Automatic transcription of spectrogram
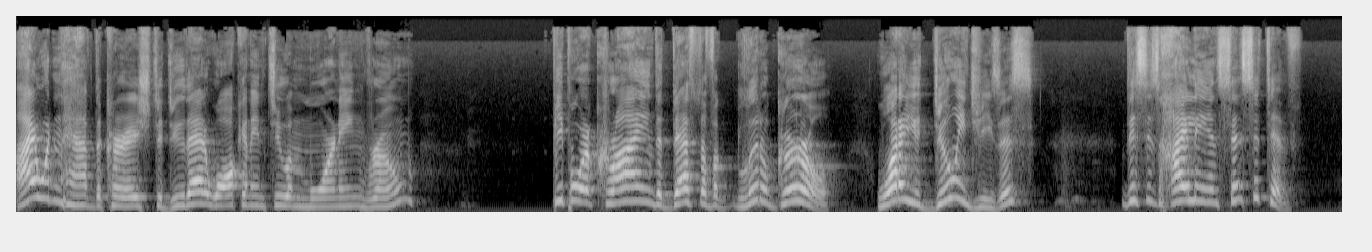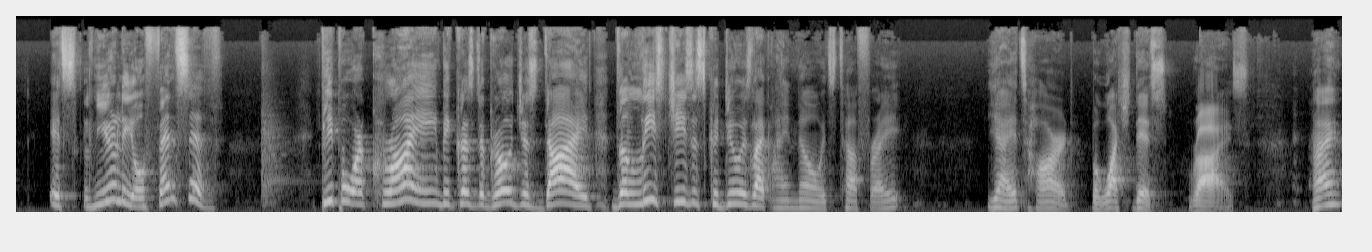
I wouldn't have the courage to do that walking into a mourning room. People are crying the death of a little girl. What are you doing, Jesus? This is highly insensitive. It's nearly offensive. People are crying because the girl just died. The least Jesus could do is like, I know it's tough, right? Yeah, it's hard, but watch this rise. Right?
